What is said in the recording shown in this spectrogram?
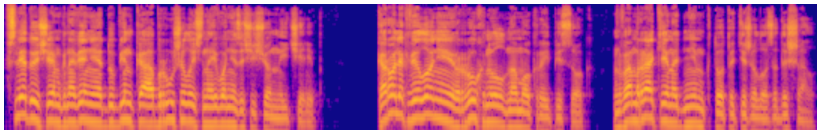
В следующее мгновение дубинка обрушилась на его незащищенный череп. Король Аквилонии рухнул на мокрый песок. Во мраке над ним кто-то тяжело задышал.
